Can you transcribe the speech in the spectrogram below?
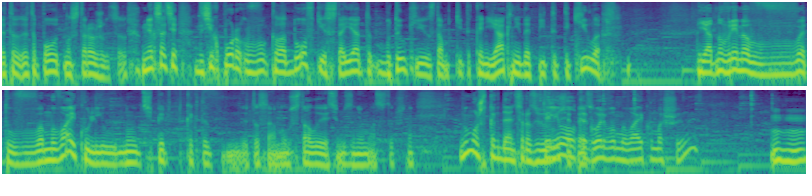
это, это повод насторожиться. У меня, кстати, до сих пор в кладовке стоят бутылки, там какие-то коньяк недопитый, текила. Я одно время в эту, в омывайку лил, ну, теперь как-то это самое, устал этим заниматься, так что... Ну, может, когда-нибудь Ты развяжусь лил опять. алкоголь в омывайку машины? Мгм.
